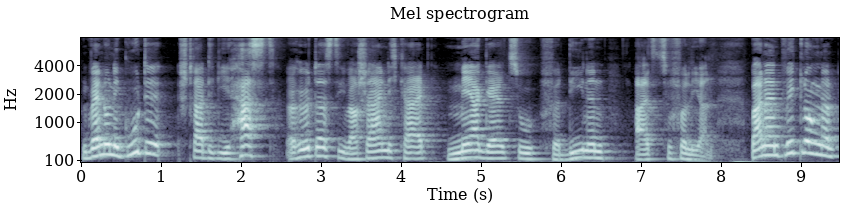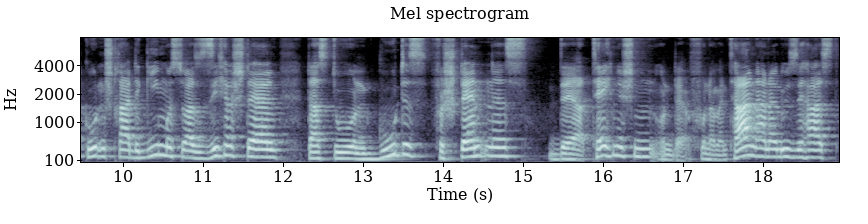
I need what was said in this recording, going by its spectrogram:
Und wenn du eine gute Strategie hast, erhöht das die Wahrscheinlichkeit, mehr Geld zu verdienen als zu verlieren. Bei einer Entwicklung einer guten Strategie musst du also sicherstellen, dass du ein gutes Verständnis der technischen und der fundamentalen Analyse hast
